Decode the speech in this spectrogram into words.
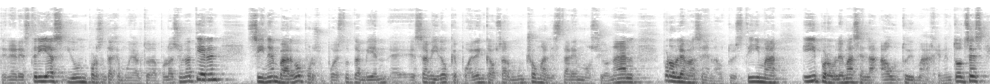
tener estrías y un porcentaje muy alto de la población la tienen. Sin embargo, por supuesto, también eh, es sabido que pueden causar mucho malestar emocional, problemas en la autoestima y problemas en la autoimagen. Entonces,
